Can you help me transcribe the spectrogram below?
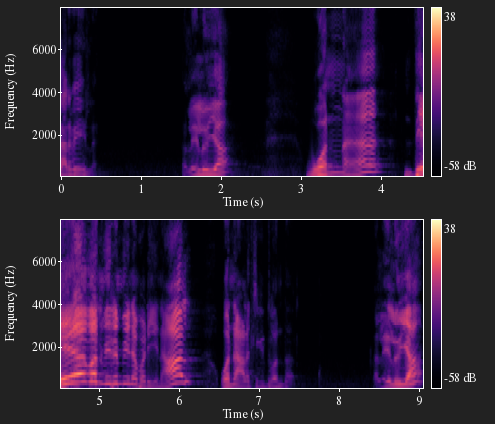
தரவே இல்லை. இல்லையா உன்னை தேவன் விரும்பினபடியினால் உன்னை அழைச்சிக்கிட்டு வந்தார். அல்லேலூயா.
